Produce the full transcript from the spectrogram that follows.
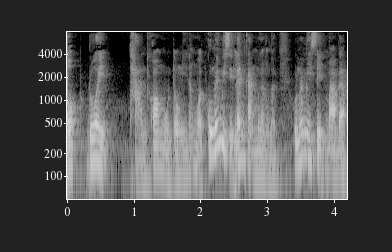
ลบด้วยฐานข้อมูลตรงนี้ทั้งหมด คุณไม่มีสิทธิ์เล่นการเมืองเลย คุณไม่มีสิทธิ์มาแบบ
